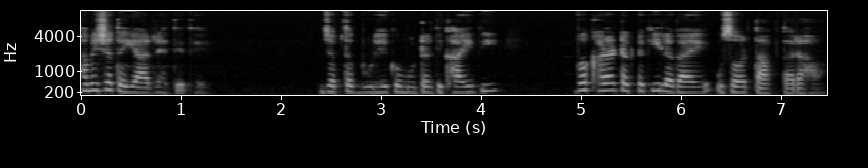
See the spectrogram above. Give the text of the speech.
हमेशा तैयार रहते थे। जब तक बूढ़े को मोटर दिखाई दी, वह खड़ा टकटकी लगाए उस और ताकता रहा।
